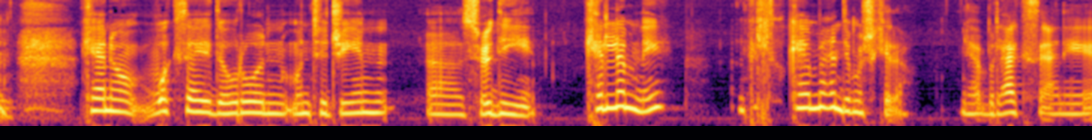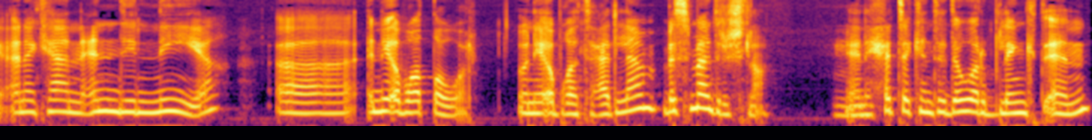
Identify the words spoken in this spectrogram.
كانوا وقتها يدورون منتجين آه، سعوديين. كلمني قلت okay ما عندي مشكلة. يعني بالعكس يعني أنا كان عندي النية آه إني أبغى أتطور وإني أبغى أتعلم بس ما أدري شلون. يعني حتى كنت أدور ب LinkedIn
